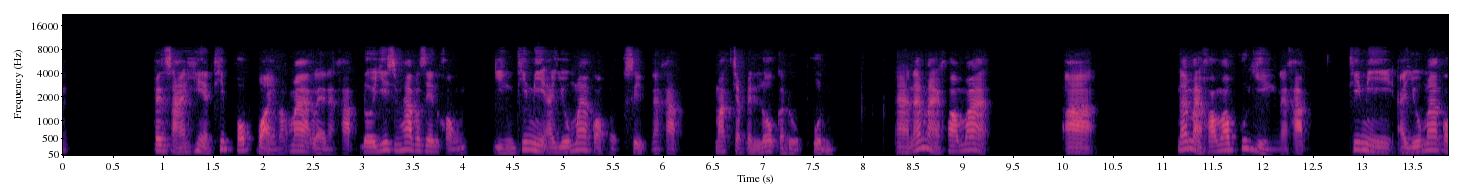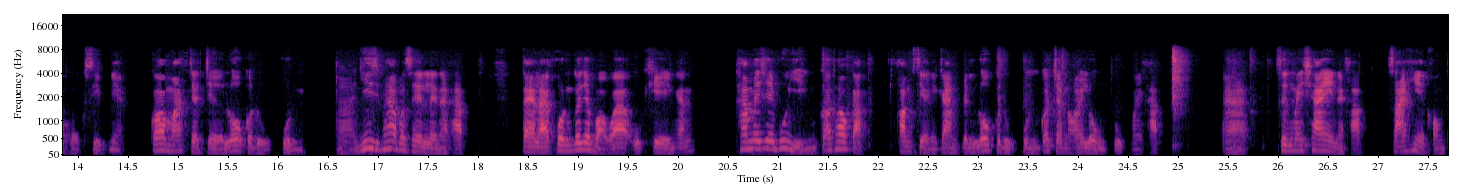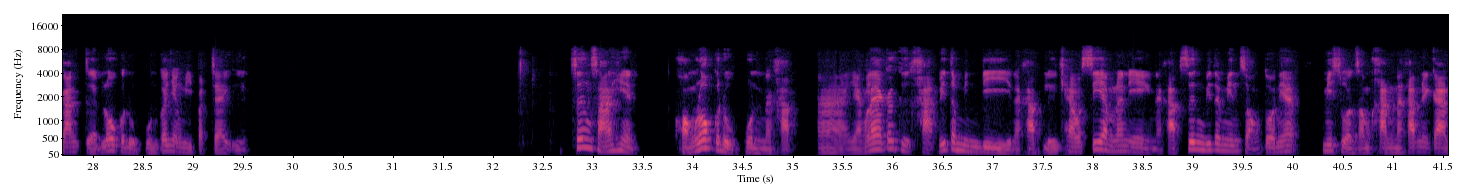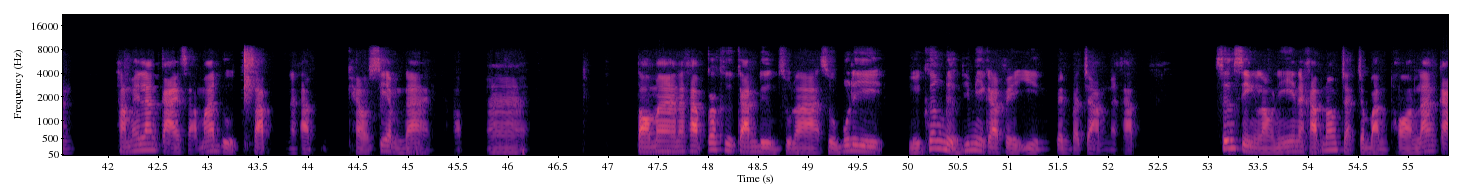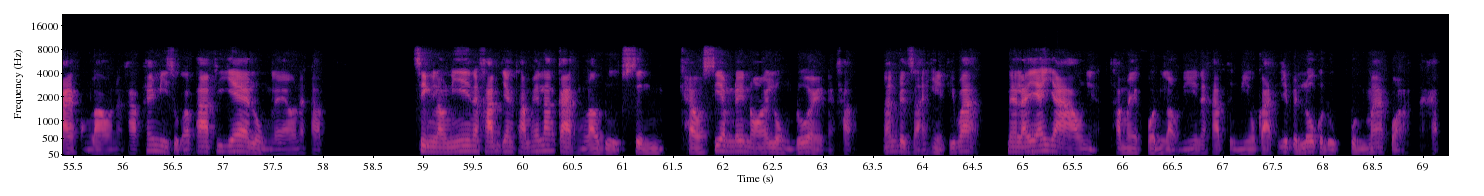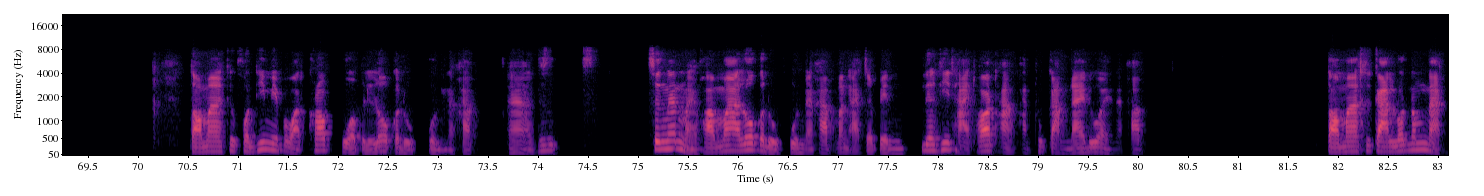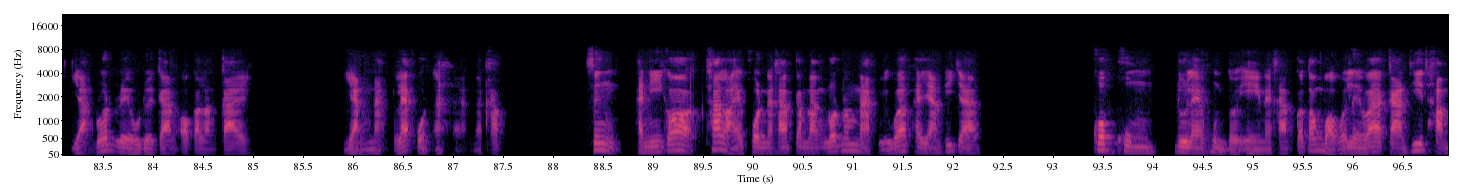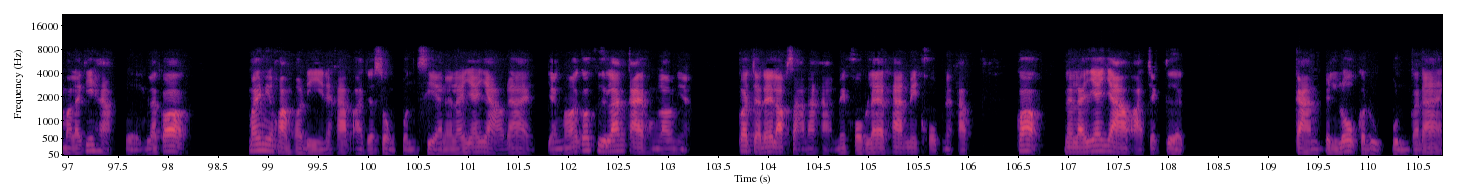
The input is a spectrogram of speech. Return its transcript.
เป็นสาเหตุที่พบบ่อยมากๆเลยนะครับ โดย 25%ของหญิงที่มีอายุมากกว่า 60 นะครับ มักจะเป็นโรคกระดูกพรุนอ่านั่นหมายความว่าอ่านั่นหมายความว่าผู้หญิงนะครับ ที่มีอายุมากกว่า 60 เนี่ย ก็มักจะเจอโรคกระดูกพรุนอ่า25%เลยนะครับ แต่หลายคนก็จะบอกว่าโอเคงั้น ถ้าไม่ใช่ผู้หญิงก็เท่ากับความเสี่ยงในการเป็นโรคกระดูกพรุนก็จะน้อยลงถูกไหมครับ อ่าซึ่งไม่ใช่นะครับ สาเหตุของการเกิดโรคกระดูกพรุนก็ยังมีปัจจัยอื่น ซึ่งสาเหตุของโรคกระดูกพรุนนะครับอ่าอย่างแรกก็คือขาดวิตามินดีนะครับหรือแคลเซียมนั่นเองนะครับซึ่งวิตามิน 2 ตัวนี้มีส่วนสำคัญนะครับในการทำให้ร่างกายสามารถดูดซับนะครับแคลเซียมได้นะครับอ่าต่อมานะครับก็คือการดื่มสุราสูบบุหรี่หรือเครื่องดื่มที่มีคาเฟอีนเป็นประจำนะครับ ซึ่งสิ่งเหล่านี้นะครับ นอกจากจะบั่นทอนร่างกายของเรานะครับ ให้มีสุขภาพที่แย่ลงแล้วนะครับ สิ่งเหล่านี้นะครับยังทำให้ร่างกายของเราดูดซึมแคลเซียมได้น้อยลงด้วยนะครับ นั่นเป็นสาเหตุที่ว่าในระยะยาวเนี่ยทำไมคนเหล่านี้นะครับ ถึงมีโอกาสที่จะเป็นโรคกระดูกพรุนมากกว่านะครับ ต่อมาคือคนที่มีประวัติครอบครัวเป็นโรคกระดูกพรุนนะครับอ่าซึ่งนั่นหมายความว่าโรคกระดูกพรุนนะครับ มันอาจจะเป็นเรื่องที่ถ่ายทอดทางพันธุกรรมได้ด้วยนะครับ ต่อมาคือการลดน้ำหนักอย่างรวดเร็วโดยการออกกำลังกายอย่างหนักและอดอาหารนะครับ ซึ่งอันนี้ก็ถ้าหลายคนนะครับกำลังลดน้ำหนักหรือว่าพยายามที่จะควบคุมดูแลหุ่นตัวเองนะครับ ก็ต้องบอกไว้เลยว่าการที่ทำอะไรที่หักโหมแล้วก็ไม่มีความพอดีนะครับ อาจจะส่งผลเสียในระยะยาวได้ อย่างน้อยก็คือร่างกายของเราเนี่ยก็จะได้รับสารอาหารไม่ครบแร่ธาตุไม่ครบนะครับ ก็ในระยะยาวอาจจะเกิดการเป็นโรคกระดูกพรุนก็ได้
